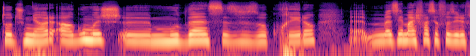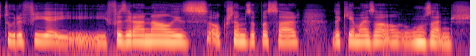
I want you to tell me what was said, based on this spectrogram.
todos melhor, algumas uh, mudanças ocorreram, mas é mais fácil fazer a fotografia e, e, fazer a análise ao que estamos a passar daqui a mais alguns anos.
